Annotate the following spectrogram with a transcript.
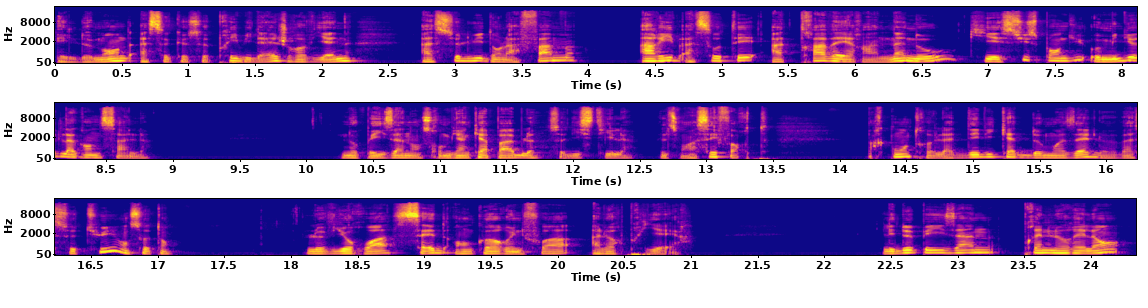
Et ils demandent à ce que ce privilège revienne à celui dont la femme arrive à sauter à travers un anneau qui est suspendu au milieu de la grande salle. Nos paysannes en seront bien capables, se disent-ils, elles sont assez fortes. Par contre, la délicate demoiselle va se tuer en sautant le vieux roi cède encore une fois à leur prière. Les deux paysannes prennent leur élan,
